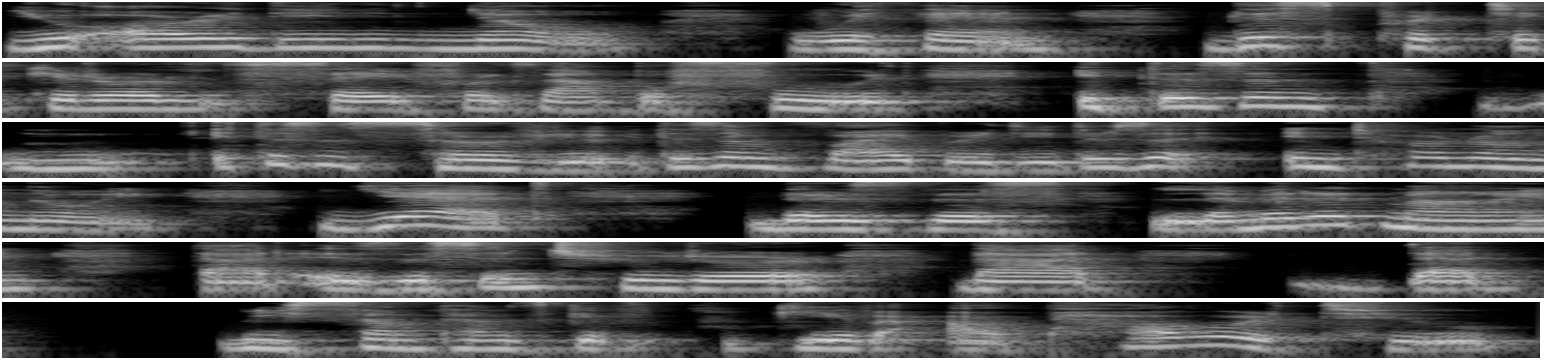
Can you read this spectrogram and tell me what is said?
you already know within this particular say for example food it doesn't mm, it doesn't serve you it doesn't vibrate you there's an internal knowing Yet there's this limited mind that is this intruder that that we sometimes give give our power to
